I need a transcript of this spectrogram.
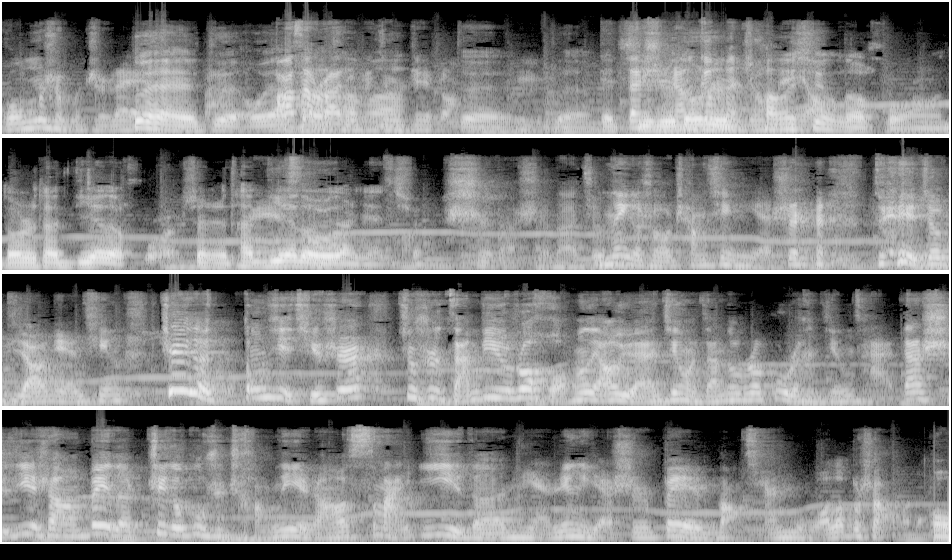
公什么之类的。对对，欧巴萨拉里面就是这种，对嗯。对，但其实都是昌庆的活儿嘛，都是他爹的活儿，甚至他爹都有点年轻。是的，是的，就那个时候昌庆也是 对，就比较年轻。这个东西其实就是咱必须说火凤燎原，尽管咱都说故事很精彩，但实际上为了这个故事成立，然后司马懿的年龄也是被往前挪了不少的。哦，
